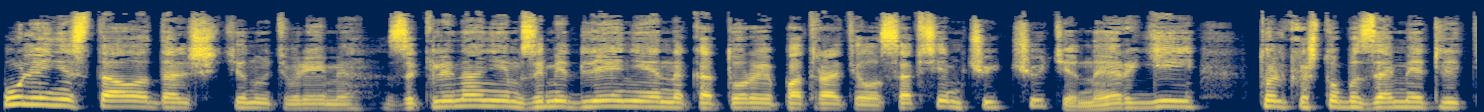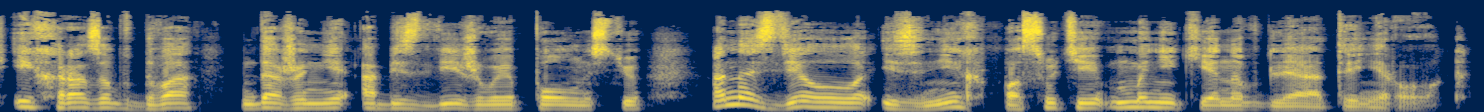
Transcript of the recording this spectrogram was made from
Уля не стала дальше тянуть время. Заклинанием замедления, на которое потратила совсем чуть-чуть энергии, только чтобы замедлить их раза в два, даже не обездвиживая полностью, она сделала из них, по сути, манекенов для тренировок.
